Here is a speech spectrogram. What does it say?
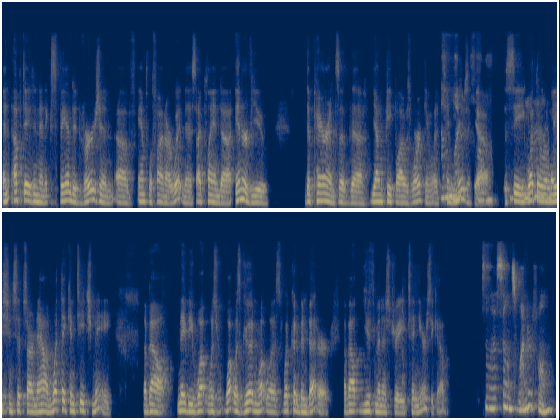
an updated and expanded version of Amplifying Our Witness, I plan to interview the parents of the young people I was working with oh, 10 wonderful. years ago to see yeah. what their relationships are now and what they can teach me about maybe what was what was good and what was what could have been better about youth ministry 10 years ago. Well, that sounds wonderful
